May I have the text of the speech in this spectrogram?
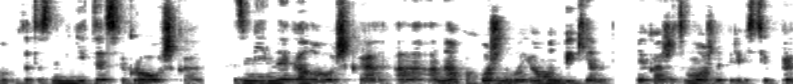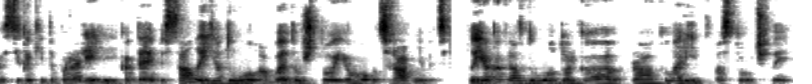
вот эта знаменитая свекровушка, змеиная головушка, она похожа на мою Манбекена. Мне кажется, можно перевести, провести какие-то параллели. И когда я писала, я думала об этом, что ее могут сравнивать. Но я как раз думала только про колорит восточный.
